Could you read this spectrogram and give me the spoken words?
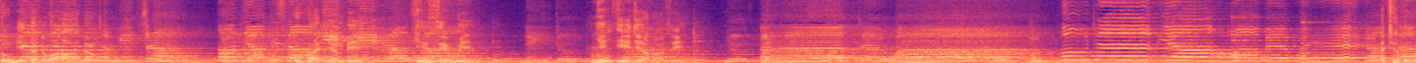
သုံးနေတတ္တဝါအားလုံးဥပယံပေကင်းစင်ဝေးငြိမ်းအေးကြပါ စေအထက်ဘဝ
